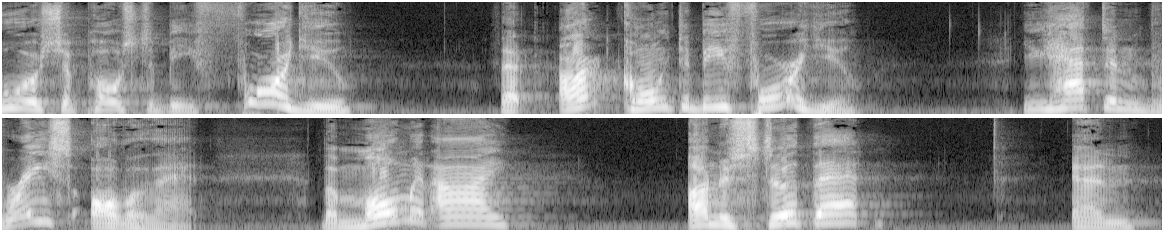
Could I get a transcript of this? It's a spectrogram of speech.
who are supposed to be for you that aren't going to be for you. You have to embrace all of that. The moment I understood that and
